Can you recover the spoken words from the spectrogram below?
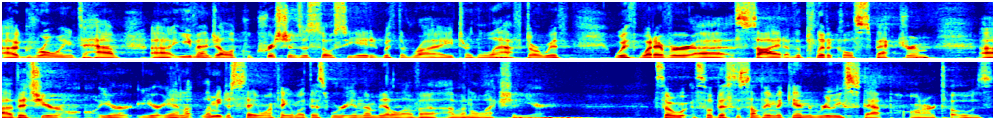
uh, growing to have uh, evangelical Christians associated with the right or the left or with, with whatever uh, side of the political spectrum uh, that you're, you're, you're in. Let, let, me just say one thing about this. We're in the middle of, a, of an election year. So, so this is something that can really step on our toes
